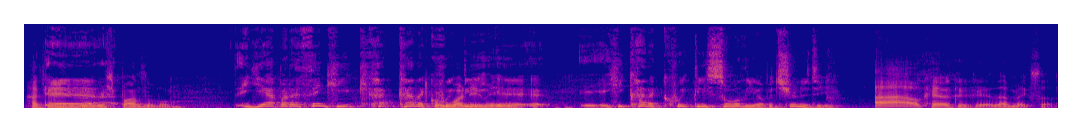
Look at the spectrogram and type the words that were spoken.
how can he Uh, be responsible? yeah, but I think he kind of Or what do quickly mean? uh, he kind of quickly saw the opportunity, Ah, okay, okay, okay. That makes sense.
